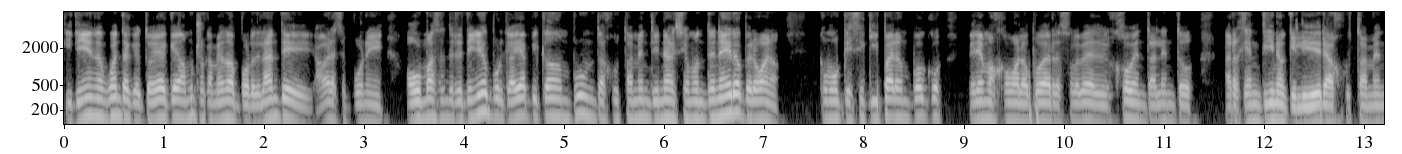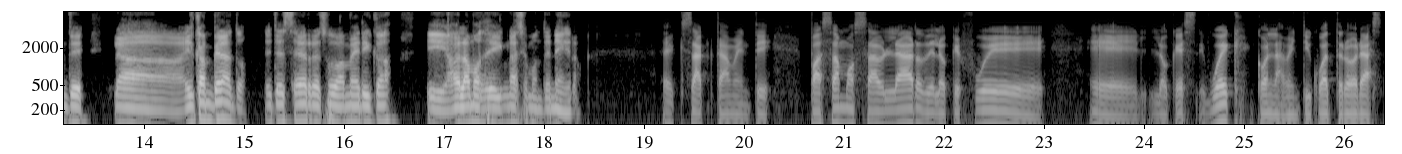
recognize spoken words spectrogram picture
y teniendo en cuenta que todavía queda mucho campeonato por delante, ahora se pone aún más entretenido porque había picado en punta justamente Inaxio Montenegro, pero bueno, como que se equipara un poco, veremos cómo lo puede resolver el joven talento argentino que lidera justamente la, el campeonato de TCR Sudamérica, y hablamos de Ignacio Montenegro. Exactamente. Pasamos a hablar de lo que fue eh, lo que es WEC con las 24 horas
